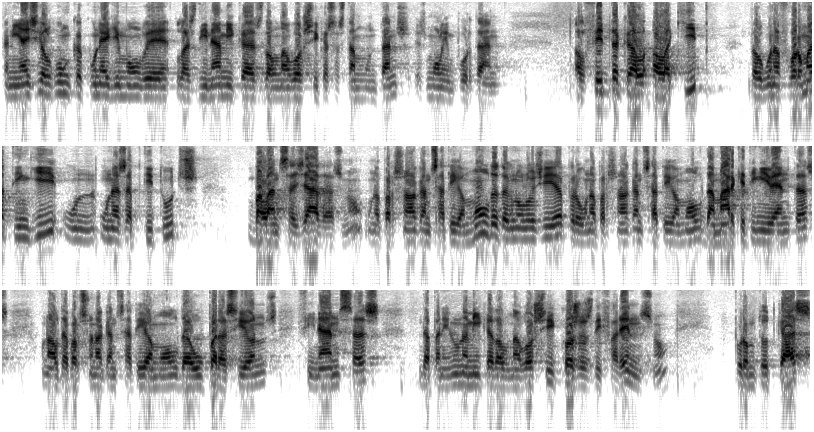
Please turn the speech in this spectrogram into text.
que n'hi hagi algun que conegui molt bé les dinàmiques del negoci que s'estan muntant és molt important. El fet de que l'equip d'alguna forma tingui un, unes aptituds balancejades, no? una persona que en sàpiga molt de tecnologia però una persona que en sàpiga molt de màrqueting i ventes, una altra persona que en sàpiga molt d'operacions, finances, depenent una mica del negoci, coses diferents, no? però en tot cas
